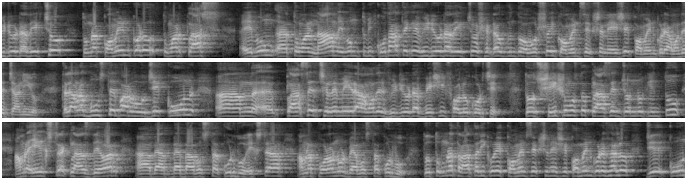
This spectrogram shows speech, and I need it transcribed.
ভিডিওটা দেখছ, তোমরা কমেন্ট করো, তোমার ক্লাস এবং তোমার নাম এবং তুমি কোথা থেকে ভিডিওটা দেখছ সেটাও কিন্তু অবশ্যই কমেন্ট সেকশনে এসে কমেন্ট করে আমাদের জানিও। তাহলে আমরা বুঝতে পারব যে কোন ক্লাসের ছেলেমেয়েরা আমাদের ভিডিওটা বেশি ফলো করছে। তো সেই সমস্ত ক্লাসের জন্য কিন্তু আমরা এক্সট্রা ক্লাস দেওয়ার ব্যবস্থা করব। এক্সট্রা আমরা পড়ানোর ব্যবস্থা করব। তো তোমরা তাড়াতাড়ি করে কমেন্ট সেকশনে এসে কমেন্ট করে ফেলো যে কোন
